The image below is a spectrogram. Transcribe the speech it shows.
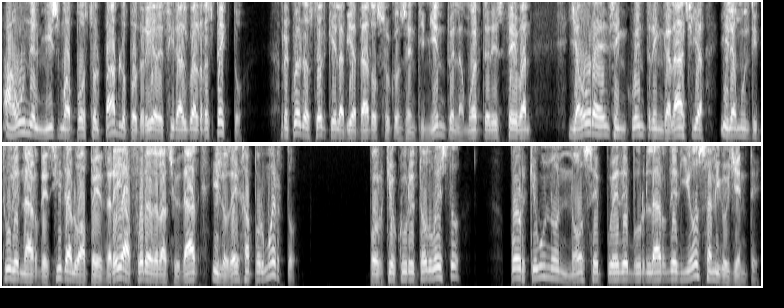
Aún el mismo apóstol Pablo podría decir algo al respecto. Recuerda usted que él había dado su consentimiento en la muerte de Esteban, y ahora él se encuentra en Galacia y la multitud enardecida lo apedrea fuera de la ciudad y lo deja por muerto. ¿Por qué ocurre todo esto? Porque uno no se puede burlar de Dios, amigo oyente.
